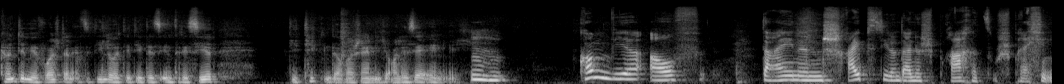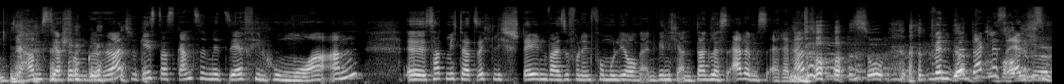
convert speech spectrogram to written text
könnte mir vorstellen, also die Leute, die das interessiert, die ticken da wahrscheinlich alle sehr ähnlich. Mhm. Kommen wir auf deinen Schreibstil und deine Sprache zu sprechen. Wir haben es ja schon gehört, du gehst das Ganze mit sehr viel Humor an. Äh, es hat mich tatsächlich stellenweise von den Formulierungen ein wenig an Douglas Adams erinnert. so. Wenn, Ja, wenn Douglas Adams das-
